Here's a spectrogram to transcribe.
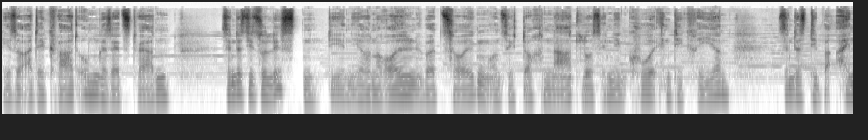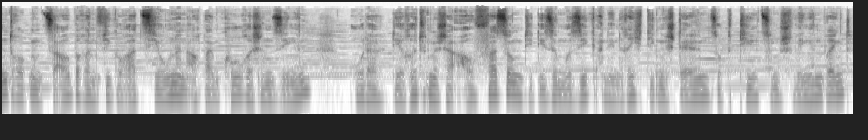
die so adäquat umgesetzt werden? Sind es die Solisten, die in ihren Rollen überzeugen und sich doch nahtlos in den Chor integrieren? Sind es die beeindruckend sauberen Figurationen auch beim chorischen Singen? Oder die rhythmische Auffassung, die diese Musik an den richtigen Stellen subtil zum Schwingen bringt?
